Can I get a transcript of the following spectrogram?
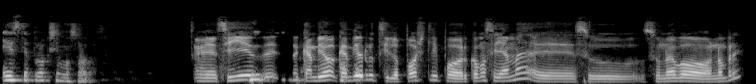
este próximo sábado. Eh, sí, eh, cambió, cambió Rutzilopostli por, ¿cómo se llama? Eh, su, su nuevo nombre.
